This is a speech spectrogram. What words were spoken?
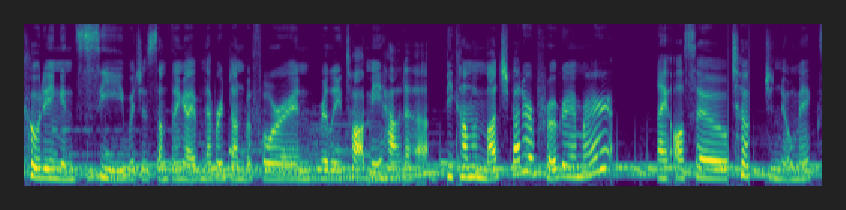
coding in C, which is something I've never done before and really taught me how to become a much better programmer. I also took genomics,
